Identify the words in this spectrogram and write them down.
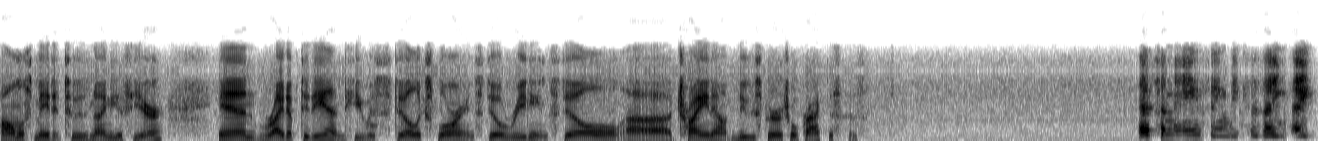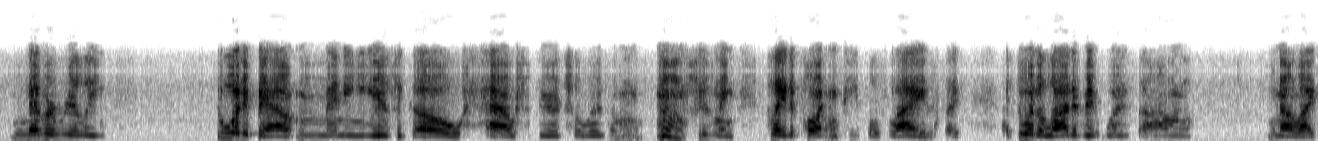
almost made it to his 90th year. And right up to the end, he was still exploring, still reading, still uh, trying out new spiritual practices. That's amazing because I, I never really thought about many years ago how spiritualism, excuse me, played a part in people's lives. I, I thought a lot of it was, um, you know, like,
